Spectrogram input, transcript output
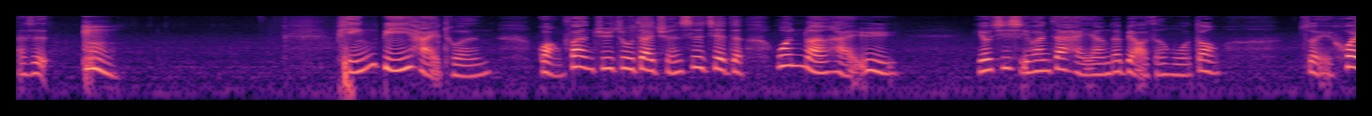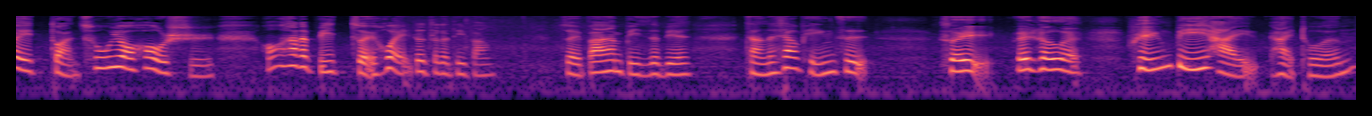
但是 平鼻海豚广泛居住在全世界的温暖海域，尤其喜欢在海洋的表层活动。嘴喙短粗又厚实，哦，它的鼻嘴喙就这个地方，嘴巴和鼻子这边长得像瓶子，所以被称为平鼻海海豚。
